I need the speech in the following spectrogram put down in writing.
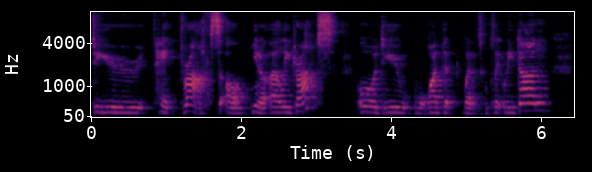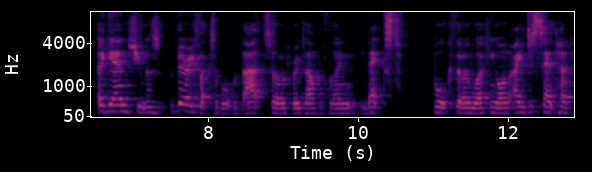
do you take drafts of, you know, early drafts or do you want it when it's completely done? Again, she was very flexible with that. So, for example, for the next book that I'm working on, I just sent her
